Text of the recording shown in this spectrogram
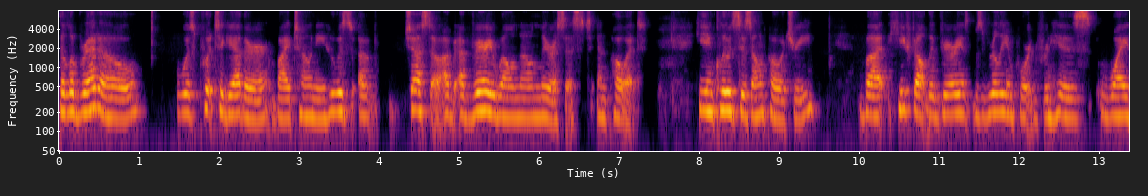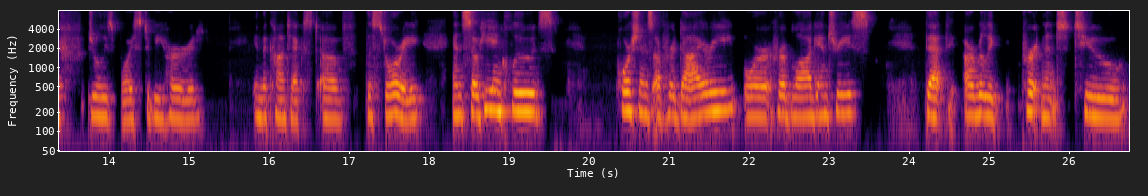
The libretto was put together by Tony, who is a, just a, a very well known lyricist and poet. He includes his own poetry, but he felt that very it was really important for his wife Julie's voice to be heard in the context of the story, and so he includes portions of her diary or her blog entries that are really pertinent to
